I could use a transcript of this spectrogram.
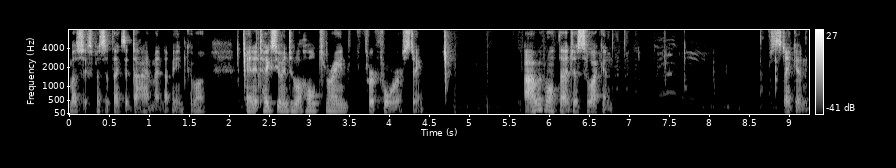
Most expensive thing's a diamond. I mean, come on. And it takes you into a whole terrain for foresting. I would want that just so I can stinking.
